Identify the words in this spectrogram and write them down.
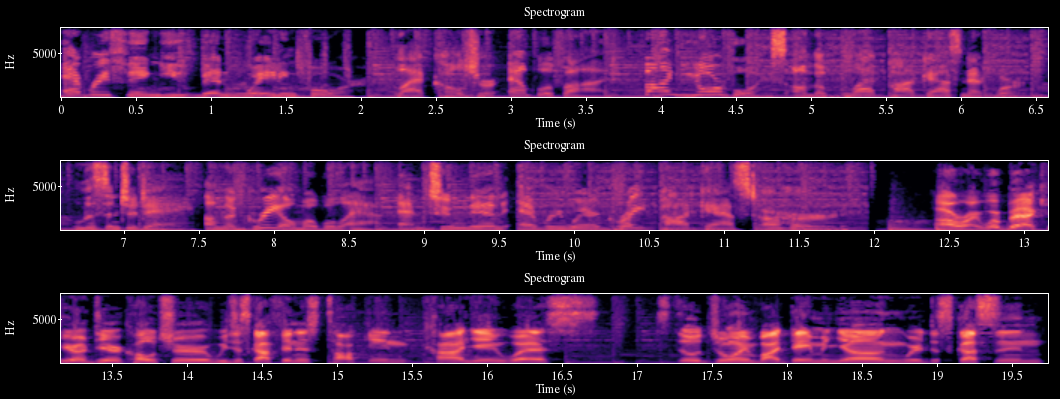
Everything you've been waiting for. Black Culture Amplified. Find your voice on the Black Podcast Network. Listen today on the Grio mobile app and tune in everywhere great podcasts are heard. All right, we're back here on Dear Culture. We just got finished talking Kanye West, still joined by Damon Young. We're discussing,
